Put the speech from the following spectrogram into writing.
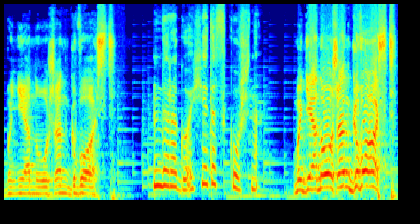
«Мне нужен гвоздь!» Дорогой, это скучно. «Мне нужен гвоздь!»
